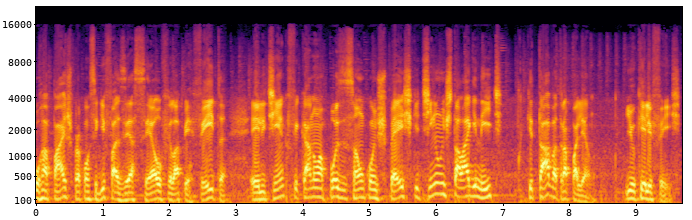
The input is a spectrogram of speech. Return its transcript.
o rapaz, para conseguir fazer a selfie lá perfeita, ele tinha que ficar numa posição com os pés que tinham um estalagnite que estava atrapalhando. E o que ele fez?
